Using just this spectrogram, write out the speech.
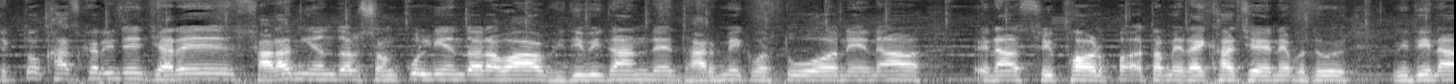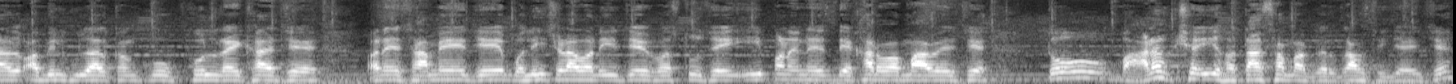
એક તો ખાસ કરીને જ્યારે શાળાની અંદર, સંકુલની અંદર આવા વિધિ વિધાન ને ધાર્મિક વસ્તુઓ અને એના એના શ્રીફળ તમે રાખ્યા છે અને બધું વિધિના અબિલ ગુલાલ, કંકુ, ફૂલ રાખ્યા છે અને સામે જે બલી ચડાવવાની જે વસ્તુ છે એ પણ એને દેખાડવામાં આવે છે. તો બાળક છે એ હતાશામાં ગરકાવ થઈ જાય છે.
